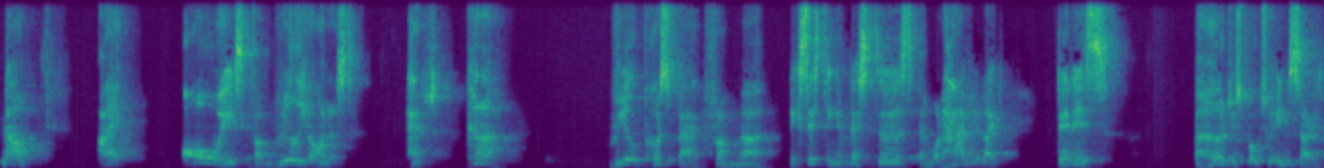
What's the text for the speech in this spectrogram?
Now, I always, if I'm really honest, had kind of real pushback from uh, existing investors and what have you. Like, Dennis, I heard you spoke to Insight.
